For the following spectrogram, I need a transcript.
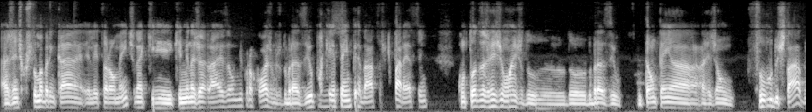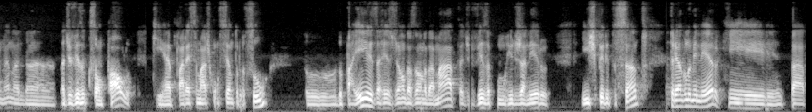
a gente costuma brincar eleitoralmente, né, que, que Minas Gerais é um microcosmos do Brasil, porque Isso. tem pedaços que parecem com todas as regiões do, do, do Brasil. Então tem a, a região sul do estado, né, na, na, na divisa com São Paulo, que é, parece mais com o centro-sul do, do, país, a região da Zona da Mata, divisa com Rio de Janeiro e Espírito Santo. Triângulo Mineiro, que está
